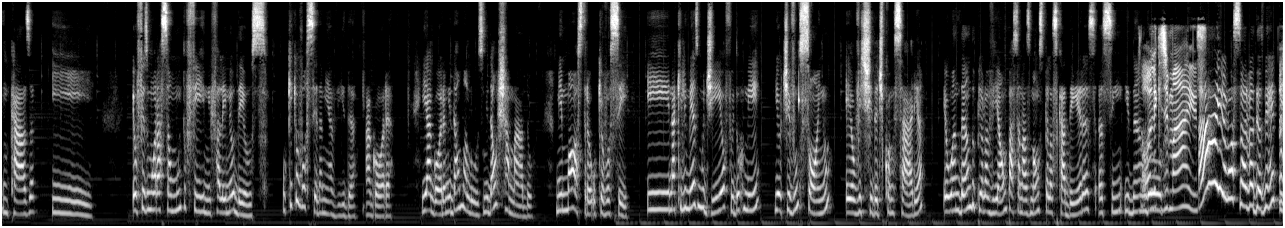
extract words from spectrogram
em casa e eu fiz uma oração muito firme e falei: Meu Deus, o que, que eu vou ser da minha vida agora? E agora me dá uma luz, me dá um chamado me mostra o que eu vou ser. E naquele mesmo dia eu fui dormir e eu tive um sonho, eu vestida de comissária, eu andando pelo avião, passando as mãos pelas cadeiras, assim, e dando. Olha que demais! Ai, emoção, meu Deus, me arrepio.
